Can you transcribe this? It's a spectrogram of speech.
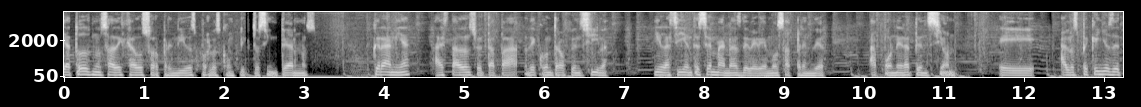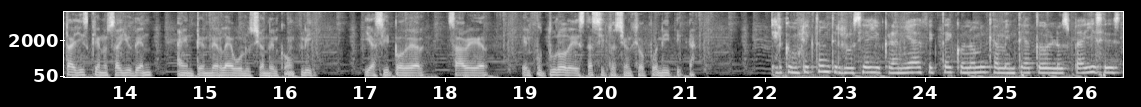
y a todos nos ha dejado sorprendidos por los conflictos internos. Ucrania ha estado en su etapa de contraofensiva y en las siguientes semanas deberemos aprender a poner atención eh, a los pequeños detalles que nos ayuden a entender la evolución del conflicto y así poder saber el futuro de esta situación geopolítica. el conflicto entre Rusia y Ucrania afecta económicamente a todos los países,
